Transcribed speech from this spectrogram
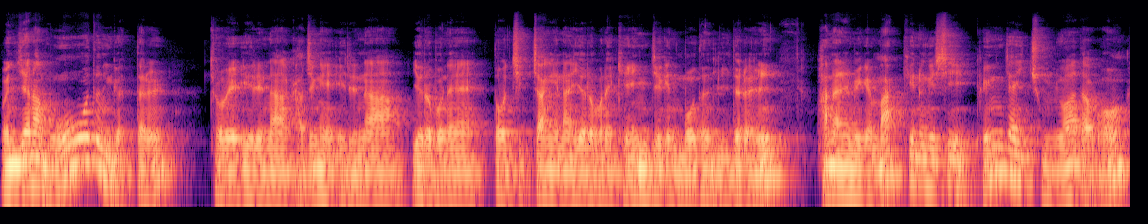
언제나 모든 것들을 교회 일이나 가정의 일이나 여러분의 또 직장이나 여러분의 개인적인 모든 일들을 하나님에게 맡기는 것이 굉장히 중요하다고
